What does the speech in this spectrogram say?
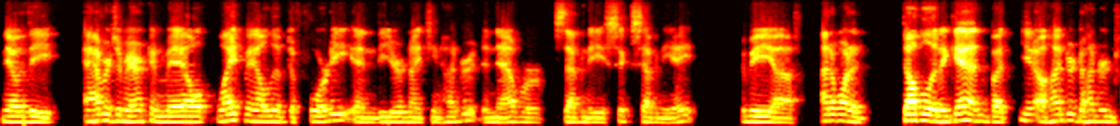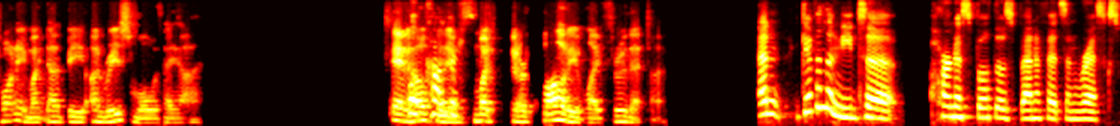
You know, the average American male, white male lived to 40 in the year 1900, and now we're 76, 78 to be uh, I don't want to double it again, but you know 100 to 120 might not be unreasonable with AI. And well, hopefully Congress... a much better quality of life through that time. And given the need to harness both those benefits and risks,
